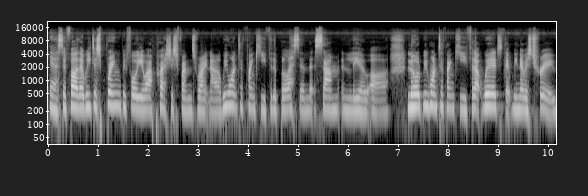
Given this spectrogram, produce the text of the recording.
Yeah, so Father, we just bring before you our precious friends right now. We want to thank you for the blessing that Sam and Leo are. Lord, we want to thank you for that word that we know is true,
